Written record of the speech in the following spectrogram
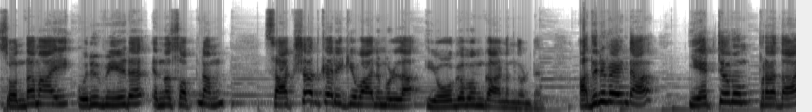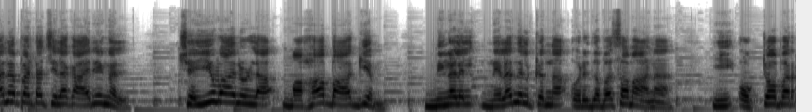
സ്വന്തമായി ഒരു വീട് എന്ന സ്വപ്നം സാക്ഷാത്കരിക്കുവാനുമുള്ള യോഗവും കാണുന്നുണ്ട്. അതിനുവേണ്ട ഏറ്റവും പ്രധാനപ്പെട്ട ചില കാര്യങ്ങൾ ചെയ്യുവാനുള്ള മഹാഭാഗ്യം നിങ്ങളിൽ നിലനിൽക്കുന്ന ഒരു ദിവസമാണ് ഈ ഒക്ടോബർ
